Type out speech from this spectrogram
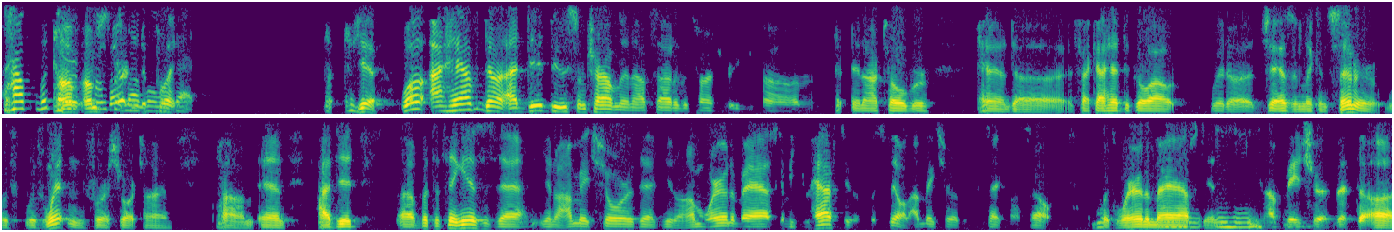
How what's your I'm- I'm comfort level with that? Yeah. Well, I have done. I did do some traveling outside of the country um, in October, and uh, in fact, I had to go out with uh, Jazz and Lincoln Center with with Wynton for a short time, um, and I did. Uh, but the thing is, is that you know I make sure that you know I'm wearing a mask. I mean, you have to, but still, I make sure to protect myself with wearing a mask, and Mhm. I've made sure that the uh,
